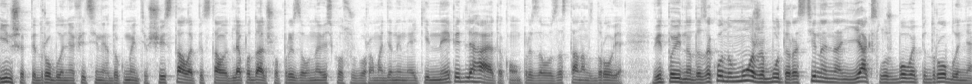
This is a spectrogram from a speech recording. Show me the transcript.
інше підроблення офіційних документів, що і стало підставою для подальшого призову на військову службу громадянина, який не підлягає такому призову за станом здоров'я, відповідно до закону, може бути розцінена як службове підроблення,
